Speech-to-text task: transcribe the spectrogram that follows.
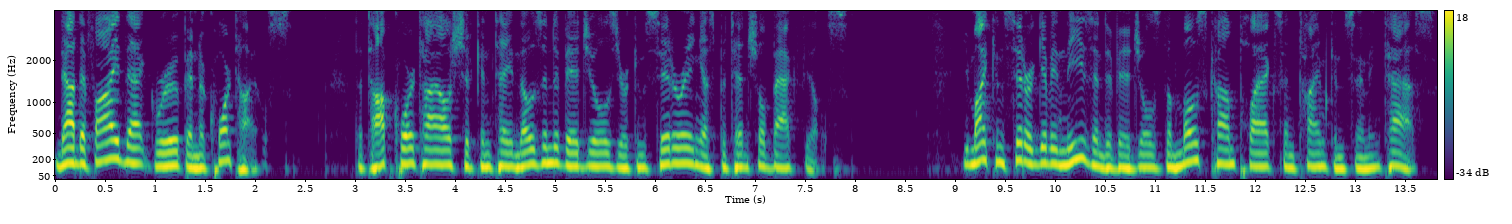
Now divide that group into quartiles. The top quartile should contain those individuals you're considering as potential backfills. You might consider giving these individuals the most complex and time consuming tasks.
